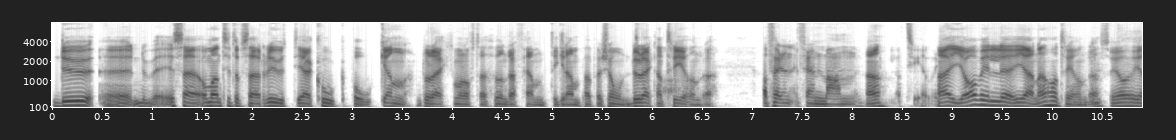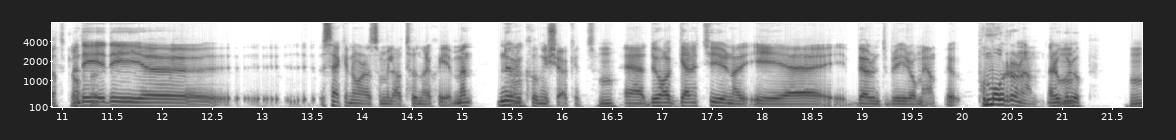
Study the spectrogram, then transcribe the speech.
Du, eh, här, om man tittar på så här, rutiga kokboken, då räknar man ofta 150 gram per person. Du räknar 300. Ja, för en, för en man. Ja. Ja, jag vill gärna ha 300, mm. så jag är jätteglad. Men det, det är uh, säkert några som vill ha tunnare skivor. Men nu är du kung i köket. Mm. Uh, du har garnityrerna i... Behöver du inte bry dig om än. På morgonen, när du mm. går upp mm.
